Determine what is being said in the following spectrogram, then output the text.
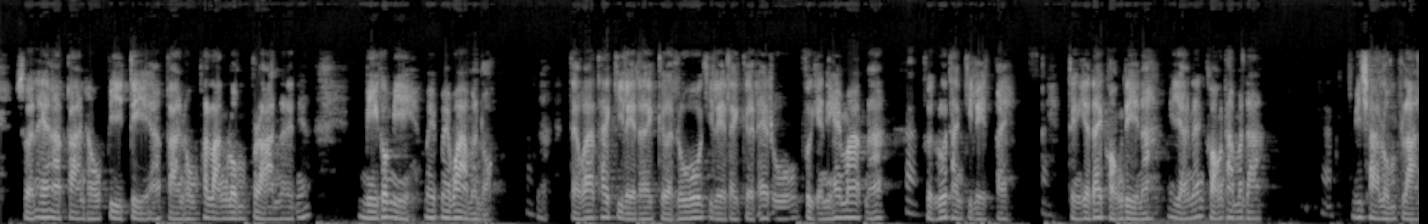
ๆ ส่วนไอ้อาการของปีติอาการของพลังลมปราณอะไรเนี้ยมีก็มีไม่ไม่ว่ามันหรอกแต่ว่าถ้ากิเลสอะไรเกิดรู้กิเลสอะไรเกิดให้รู้ ฝึกอย่างนี้ให้มากนะ ฝึกรู้ทันกิเลสไป ถึงจะได้ของดีนะอย่างนั้นของธรรมดาวิชาลมปราณ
